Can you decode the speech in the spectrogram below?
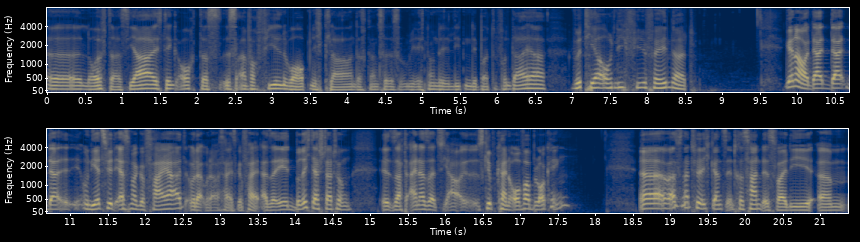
äh, läuft das. Ja, ich denke auch, das ist einfach vielen überhaupt nicht klar und das Ganze ist irgendwie echt noch eine Elitendebatte. Von daher wird hier auch nicht viel verhindert. Genau, da, da, da, und jetzt wird erstmal gefeiert, oder, oder was heißt gefeiert? Also die Berichterstattung äh, sagt einerseits, ja, es gibt kein Overblocking, äh, was natürlich ganz interessant ist, weil die, ähm,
